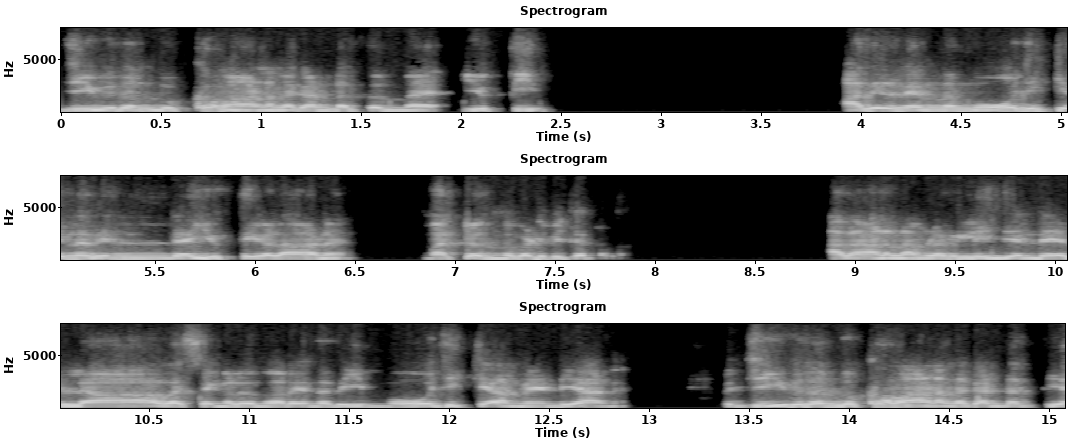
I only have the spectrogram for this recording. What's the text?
ജീവിതം ദുഃഖമാണെന്ന് കണ്ടെത്തുന്ന യുക്തിയും. അതിൽ നിന്ന് മോചിക്കുന്നതിന്റെ യുക്തികളാണ് മറ്റൊന്ന് പഠിപ്പിച്ചിട്ടുള്ളത്. അതാണ് നമ്മുടെ റിലീജിയന്റെ എല്ലാ വശങ്ങളും എന്ന് പറയുന്നത് ഈ മോചിക്കാൻ വേണ്ടിയാണ് ജീവിതം ദുഃഖമാണെന്ന് കണ്ടെത്തിയ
